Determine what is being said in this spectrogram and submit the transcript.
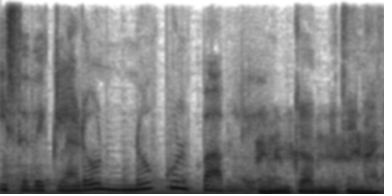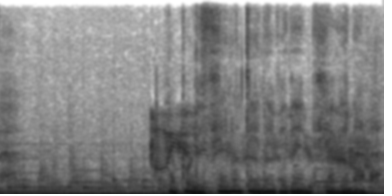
y se declaró no culpable. Nunca admití nada. La policía no tiene evidencia de nada.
